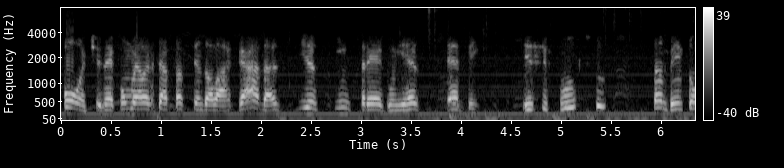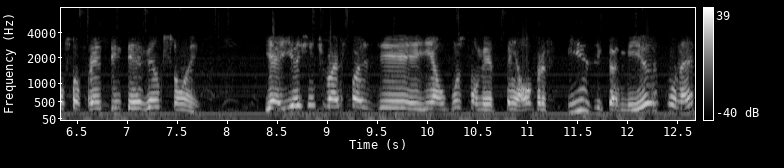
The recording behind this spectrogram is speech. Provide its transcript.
ponte, né? Como ela já está sendo alargada, as vias que entregam e recebem esse fluxo também estão sofrendo intervenções. E aí a gente vai fazer, em alguns momentos, tem a obra física mesmo, né?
